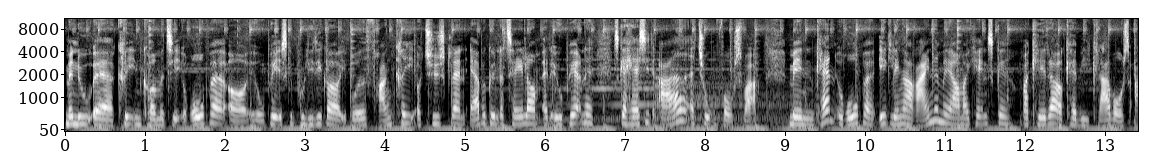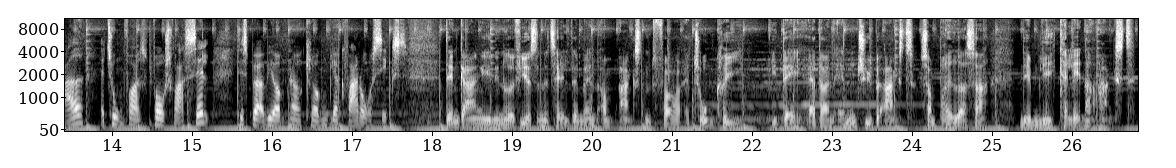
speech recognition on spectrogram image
Men nu er krigen kommet til Europa, og europæiske politikere i både Frankrig og Tyskland er begyndt at tale om, at europæerne skal have sit eget atomforsvar. Men kan Europa ikke længere regne med amerikanske raketter, og kan vi klare vores eget atomforsvar selv? Det spørger vi om, når klokken bliver kvart over seks. Dengang i 1980'erne talte man om angsten for atomkrig. I dag er der en anden type angst, som breder sig, nemlig kalenderangst.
